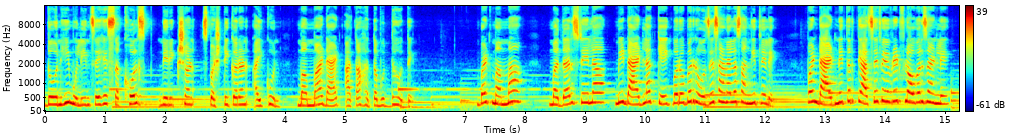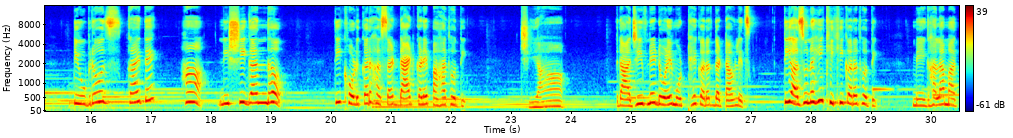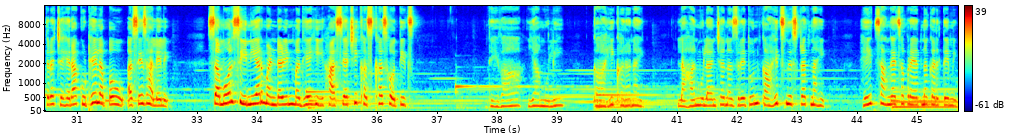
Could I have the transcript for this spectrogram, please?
दोन्ही मुलींचे हे सखोल स्प- निरीक्षण स्पष्टीकरण ऐकून मम्मा डॅड आता हतबुद्ध होते. बट मम्मा मदर्स डेला मी डॅडला केक बरोबर रोजेस आणायला सांगितलेले. पण डॅडने तर त्याचे फेवरेट फ्लॉवर्स आणले. ट्यूबरोज काय ते? हां निशिगंध. ती खोडकर हसत डॅडकडे पाहत होती. चिया. राजीवने डोळे मोठे करत दटावलेच. ती अजूनही खिखी करत होती. मेघाला मात्र चेहरा कुठे लपवू असे झालेले. समोर सिनियर मंडळींमध्येही हास्याची खसखस होतीच. देवा या मुली काही खरं नाही. लहान मुलांच्या नजरेतून काहीच निसटत नाही. हेच सांगायचा प्रयत्न करते मी.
